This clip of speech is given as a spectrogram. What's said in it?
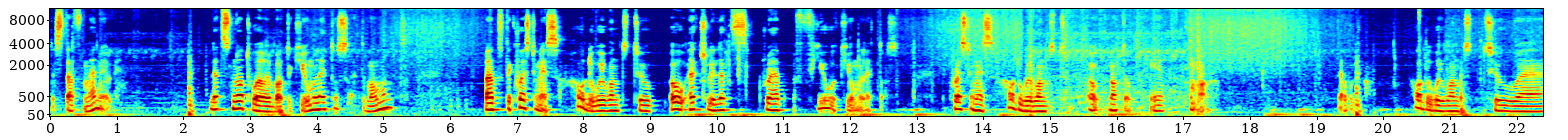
the stuff manually. Let's not worry about accumulators at the moment. But the question is, how do we want to... Oh, actually, let's grab a few accumulators. The question is, how do we want to... Oh, not over here. Come on. There we go. How do we want to uh,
